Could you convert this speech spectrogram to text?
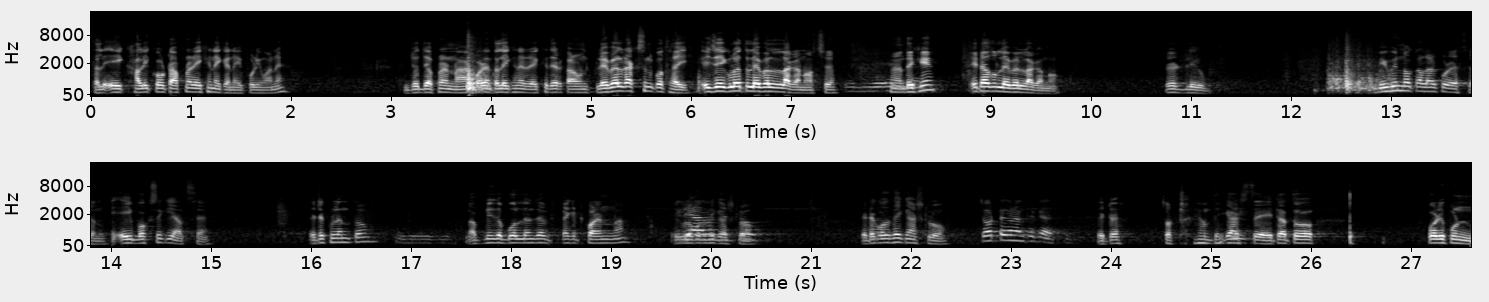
তাহলে এই খালি কোটা আপনার এখানে কেন এই পরিমাণে? যদি আপনারা না করেন তাহলে এখানে রেখে দেওয়ার কারণ লেভেল রাখছেন কোথায়? এই যে এগুলো তো লেভেল লাগানো আছে। হ্যাঁ দেখি। এটা তো লেবেল লাগানো। রেড লিভ বিভিন্ন কালার করেছেন। এই বক্সে কি আছে? এটা খুলেন তো। আপনি যে বললেন যে প্যাকেট করেন না এগুলো কোথা থেকে আসলো? এটা কোথা থেকে আসলো? চট্টগ্রাম থেকে আসছে। এটা চট্টগ্রাম থেকে আসছে। এটা তো পরিপূর্ণ।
